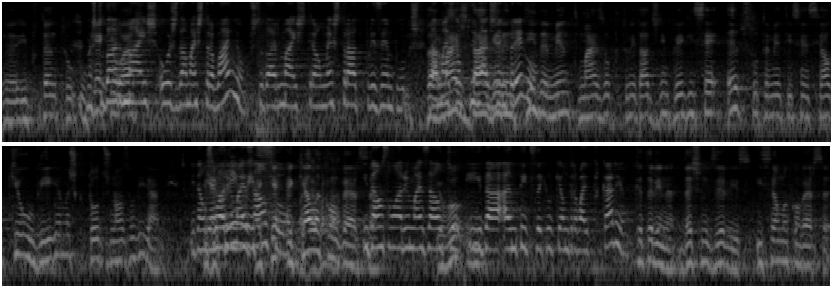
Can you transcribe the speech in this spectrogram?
Eh, E portanto, o Mas que é que estudar eu acho? mais hoje dá mais trabalho? Estudar mais, tirar um mestrado, por exemplo, Estudar dá mais, mais oportunidades dá de emprego? garantidamente mais oportunidades de emprego. Isso é absolutamente essencial que eu o diga, mas que todos nós o digamos. E dá um salário mais isso. alto? Aque- Aquela é conversa. E dá um salário mais alto vou- e dá a antítese daquilo que é um trabalho precário? Catarina, deixa-me dizer isso. Isso é uma conversa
